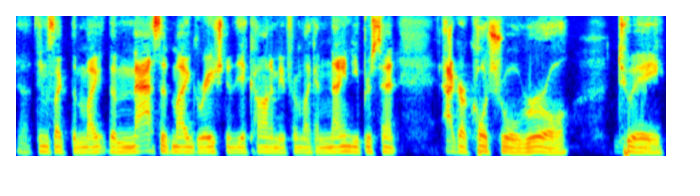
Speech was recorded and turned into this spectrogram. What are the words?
You know, things like the the massive migration of the economy from like a 90% agricultural rural to a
